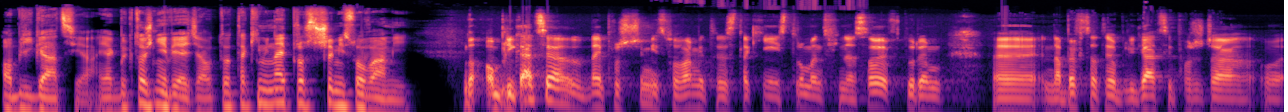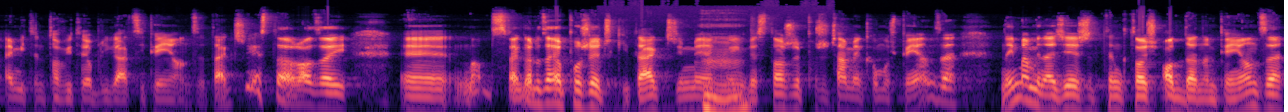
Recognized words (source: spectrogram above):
obligacja? Jakby ktoś nie wiedział, to takimi najprostszymi słowami. No, obligacja, najprostszymi słowami, to jest taki instrument finansowy, w którym e, nabywca tej obligacji pożycza emitentowi tej obligacji pieniądze. Tak? Czyli jest to rodzaj e, no, swego rodzaju pożyczki. Tak? Czyli my jako mm. inwestorzy pożyczamy komuś pieniądze, no i mamy nadzieję, że ten ktoś odda nam pieniądze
